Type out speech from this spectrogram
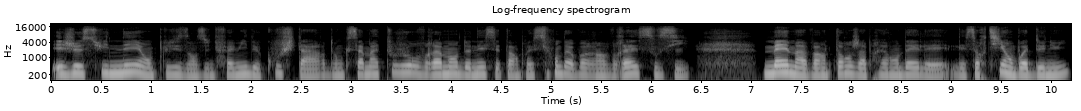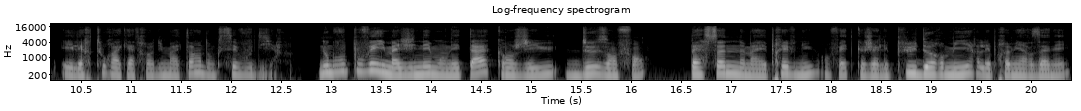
Et je suis née en plus dans une famille de couche tard, donc ça m'a toujours vraiment donné cette impression d'avoir un vrai souci. Même à 20 ans, j'appréhendais les, les, sorties en boîte de nuit et les retours à 4 heures du matin, donc c'est vous dire. Donc vous pouvez imaginer mon état quand j'ai eu deux enfants. Personne ne m'avait prévenu en fait que j'allais plus dormir les premières années.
